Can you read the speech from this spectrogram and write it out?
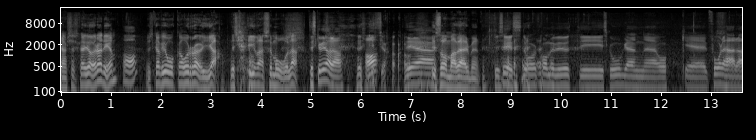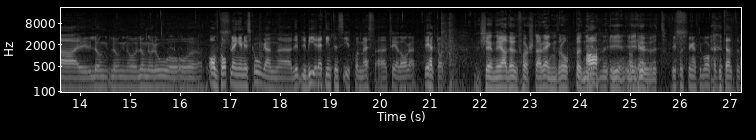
Kanske ska göra det. Ja, Nu ska vi åka och röja det ska, i Vassemåla. det ska vi göra. Ja, det I är, sommarvärmen. precis. Då kommer vi ut i skogen eh, och eh, får det här eh, lugn, lugn, och, lugn och ro och, och avkopplingen i skogen. Det, det blir rätt intensivt på nästa tre dagar. Det är helt klart. Känner jag den första regndroppen Ja, i, i, i okej. huvudet. Vi får springa tillbaka till tältet.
